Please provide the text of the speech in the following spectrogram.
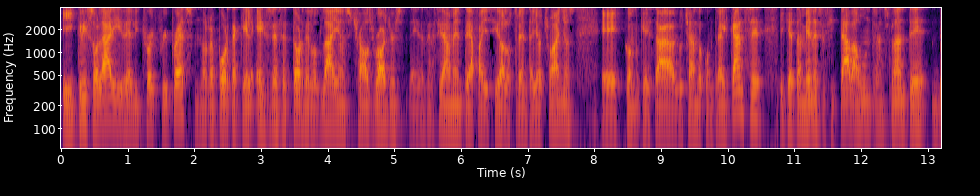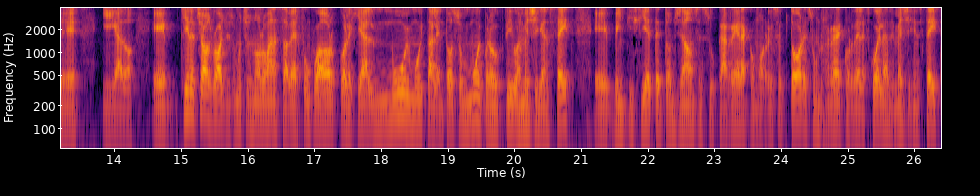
Y Chris Solari del Detroit Free Press nos reporta que el ex receptor de los Lions, Charles Rogers, eh, desgraciadamente ha fallecido a los 38 años, eh, que está luchando contra el cáncer y que también necesitaba un trasplante de hígado. Eh, ¿Quién es Charles Rogers? Muchos no lo van a saber. Fue un jugador colegial muy, muy talentoso, muy productivo en Michigan State. 27 eh, touchdowns en su carrera como receptor. Es un récord de la escuela de Michigan State.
